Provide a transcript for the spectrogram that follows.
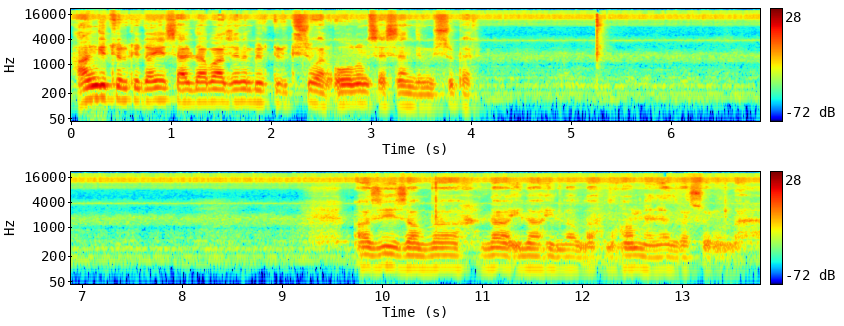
Hangi türkü dayı? Selda Bağcan'ın bir türküsü var. Oğlum seslendirmiş. Süper. Aziz Allah, La ilahe illallah, Muhammeden Resulullah.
